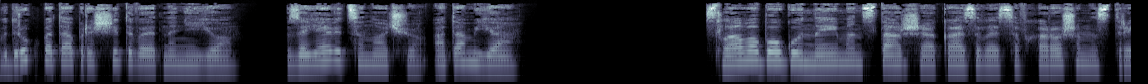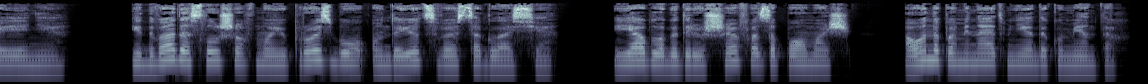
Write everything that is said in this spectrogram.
Вдруг Потап рассчитывает на нее, заявится ночью, а там я. Слава богу, Нейман-старший оказывается в хорошем настроении. Едва дослушав мою просьбу, он дает свое согласие. Я благодарю шефа за помощь, а он напоминает мне о документах.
